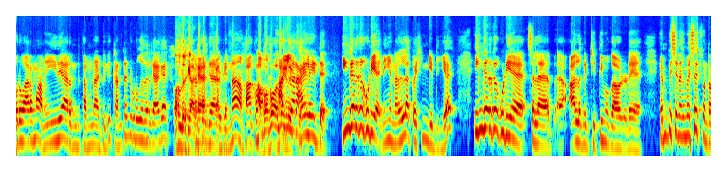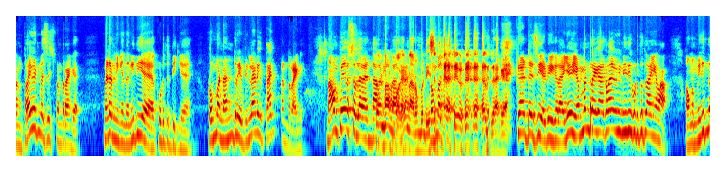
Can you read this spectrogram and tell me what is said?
ஒரு வாரமாக அமைதியாக இருந்து தமிழ்நாட்டுக்கு கண்டென்ட் கொடுக்கறதுக்காக வந்திருக்காங்க. அப்படின்னா பார்க்கணும். ஹைலைட்டு இங்க இருக்கக்கூடிய நீங்க நல்ல கொஷின் கேட்டீங்க. இங்க இருக்கக்கூடிய சில ஆளுங்கட்சி திமுகவுடைய எம்பிஸ் எனக்கு மெசேஜ் பண்றாங்க பிரைவேட் மெசேஜ் பண்றாங்க. மேடம் நீங்க இந்த நிதியை கொடுத்துட்டீங்க. ரொம்ப நன்றி அப்படின்லாம் எனக்கு தேங்க் பண்றாங்க. நான் பேர் சொல்ல வேண்டாம் நான் ரொம்ப கேட்டசி அப்படிங்கிறாங்க எம்என் ரேகாக்கெல்லாம் இவங்க நிதி கொடுத்துட்டாங்களாம். அவங்க மிகுந்த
